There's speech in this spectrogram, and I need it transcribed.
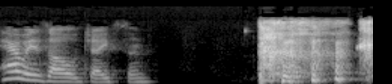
How is old Jason?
